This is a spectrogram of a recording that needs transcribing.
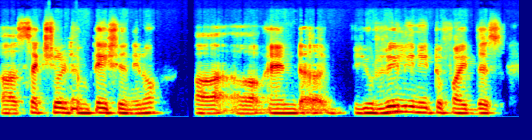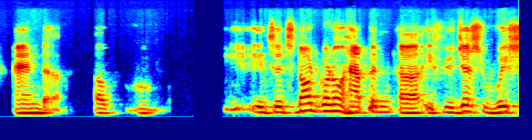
uh, sexual temptation you know uh, uh, and you really need to fight this. And it's it's not going to happen if you just wish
